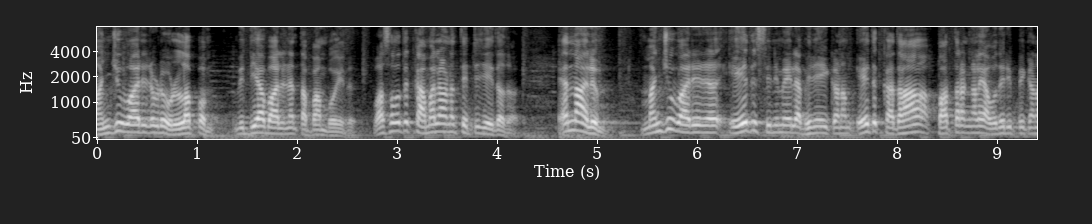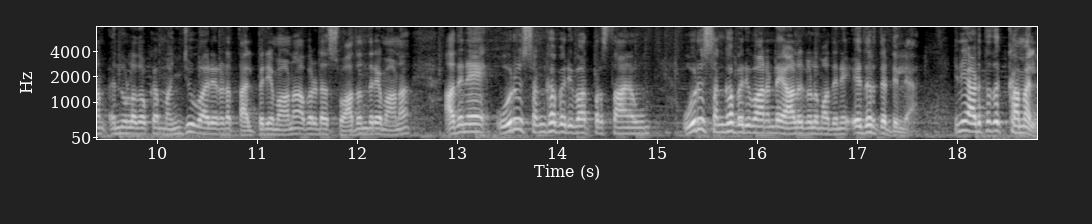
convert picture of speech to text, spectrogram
മഞ്ജു വാര്യരുടെ ഉള്ളപ്പം വിദ്യാബാലനെ തപ്പാൻ പോയത്. വാസ്തവത്തിൽ കമലാണ് തെറ്റ് ചെയ്തത്. എന്നാലും മഞ്ജു വാര്യർ ഏത് സിനിമയിൽ അഭിനയിക്കണം ഏത് കഥാപാത്രങ്ങളെ അവതരിപ്പിക്കണം എന്നുള്ളതൊക്കെ മഞ്ജു വാര്യരുടെ താല്പര്യമാണ് അവരുടെ സ്വാതന്ത്ര്യമാണ്. അതിനെ ഒരു സംഘപരിവാർ പ്രസ്ഥാനവും ഒരു സംഘപരിവാറിന്റെ ആളുകളും അതിനെ എതിർത്തിട്ടില്ല. ഇനി അടുത്തത് കമൽ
